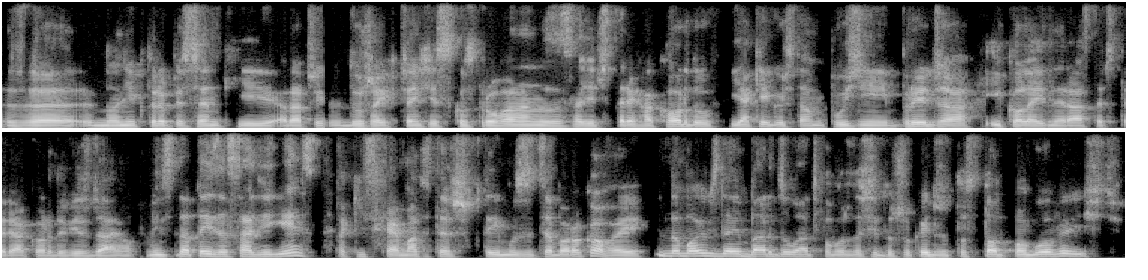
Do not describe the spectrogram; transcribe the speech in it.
że no niektóre piosenki, raczej duża ich część jest skonstruowana na zasadzie czterech akordów, jakiegoś tam później brydża i kolejny raz te cztery akordy wjeżdżają. Więc na tej zasadzie jest taki schemat też w tej muzyce barokowej. No moim zdaniem bardzo łatwo można się doszukać, że to stąd mogło wyjść.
